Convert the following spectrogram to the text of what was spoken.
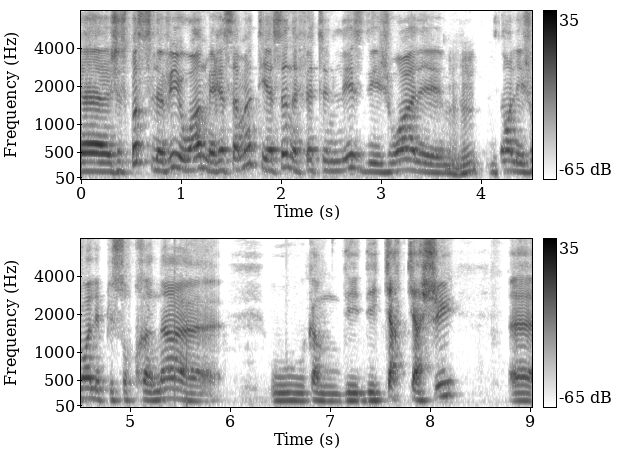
euh, je ne sais pas si tu l'as vu, Johan, mais récemment, TSN a fait une liste des joueurs, les, mm-hmm. les joueurs les plus surprenants euh, ou comme des, cartes cachées. Euh,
